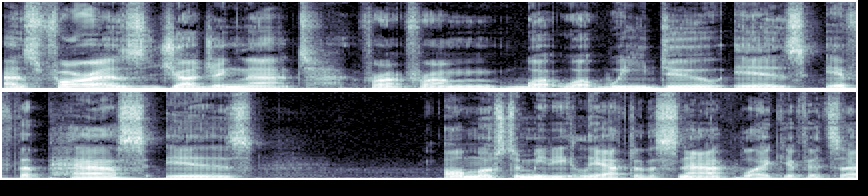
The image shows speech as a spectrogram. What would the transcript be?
as far as judging that from from what what we do is if the pass is almost immediately after the snap like if it's a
